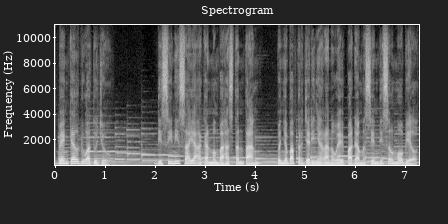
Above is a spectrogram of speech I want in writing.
Bengkel 27. Di sini saya akan membahas tentang penyebab terjadinya runaway pada mesin diesel mobil,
